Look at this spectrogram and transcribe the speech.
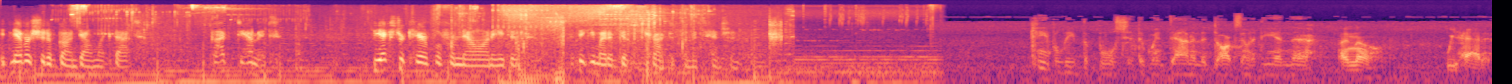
it never should have gone down like that. God damn it. Be extra careful from now on, Agent. I think you might have just attracted some attention. Can't believe the bullshit that went down in the dark zone at the end there. I know. We had it.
